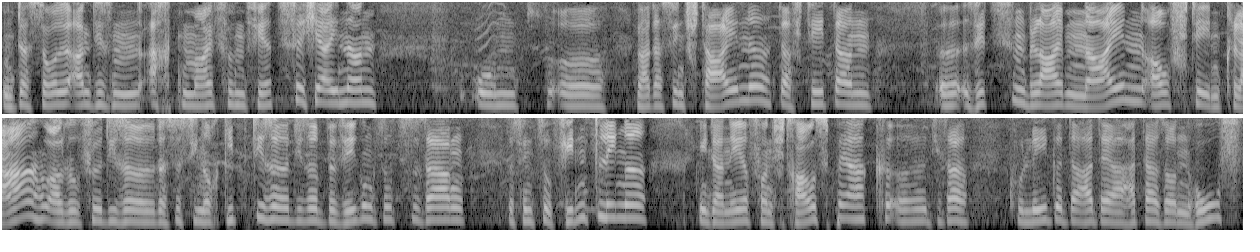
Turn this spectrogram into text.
Und das soll an diesen 8. Mai 45 erinnern. Und äh, ja, das sind Steine, da steht dann äh, sitzen bleiben nein, aufstehen klar. Also für diese, dass es die noch gibt, diese, diese Bewegung sozusagen. Das sind so Findlinge in der Nähe von Strausberg. Äh, dieser Kollege da, der hat da so einen Hof,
